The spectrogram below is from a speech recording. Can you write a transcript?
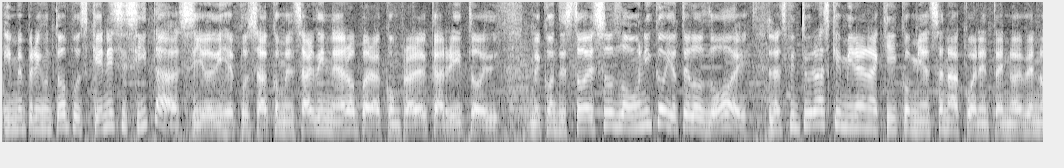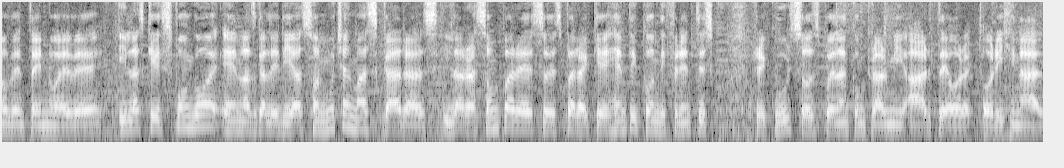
y me preguntó, pues, ¿qué necesitas? Y yo dije, pues, a comenzar dinero para comprar el carrito. Y me contestó, eso es lo único, yo te lo doy. Las pinturas que miran aquí comienzan a 49.99 y las que expongo en las galerías son muchas más caras y la razón para eso es para que gente con diferentes recursos puedan comprar mi arte original.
